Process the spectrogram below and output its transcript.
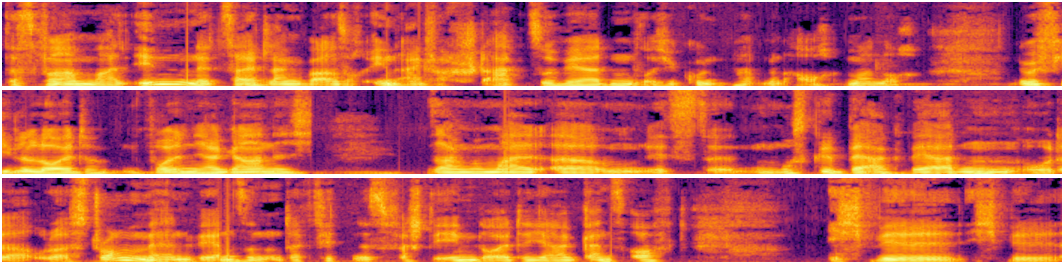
das war mal in, eine Zeit lang war es auch in, einfach stark zu werden. Solche Kunden hat man auch immer noch. Aber viele Leute wollen ja gar nicht, sagen wir mal, ähm, jetzt äh, ein Muskelberg werden oder, oder Strongman werden, sondern unter Fitness verstehen Leute ja ganz oft, ich will, ich will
